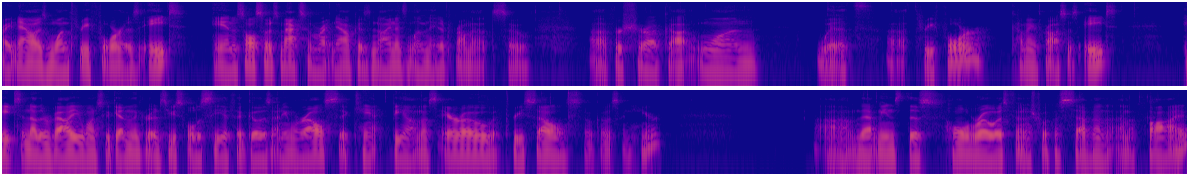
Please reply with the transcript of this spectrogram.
right now is 1, 3, 4 is 8, and it's also its maximum right now because 9 is eliminated from it. So uh, for sure I've got one with uh, 3, 4 coming across as 8. 8's another value once we get in the grid. It's useful to see if it goes anywhere else. It can't be on this arrow with three cells, so it goes in here. Um, that means this whole row is finished with a 7 and a 5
